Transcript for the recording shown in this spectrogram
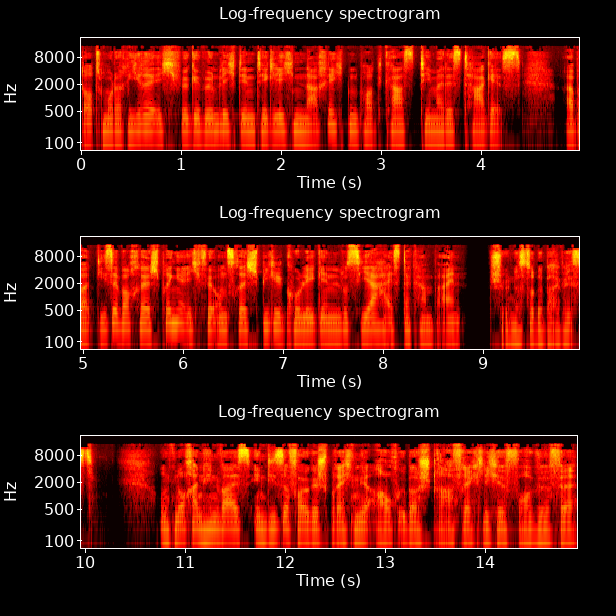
Dort moderiere ich für gewöhnlich den täglichen Nachrichtenpodcast Thema des Tages. Aber diese Woche springe ich für unsere Spiegelkollegin Lucia Heisterkamp ein. Schön, dass du dabei bist. Und noch ein Hinweis, in dieser Folge sprechen wir auch über strafrechtliche Vorwürfe.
